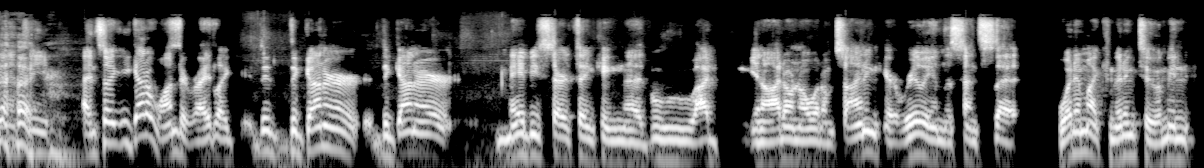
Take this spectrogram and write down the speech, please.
and, and so you got to wonder, right? Like the, the gunner, the gunner maybe start thinking that, ooh, I, you know, I don't know what I'm signing here really in the sense that what am I committing to? I mean,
